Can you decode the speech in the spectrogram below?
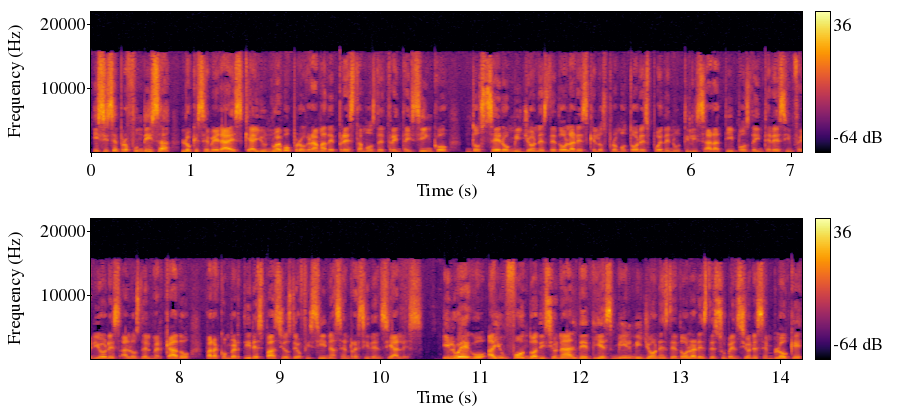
Y si se profundiza, lo que se verá es que hay un nuevo programa de préstamos de 35.0 millones de dólares que los promotores pueden utilizar a tipos de interés inferiores a los del mercado para convertir espacios de oficinas en residenciales. Y luego hay un fondo adicional de 10 mil millones de dólares de subvenciones en bloque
